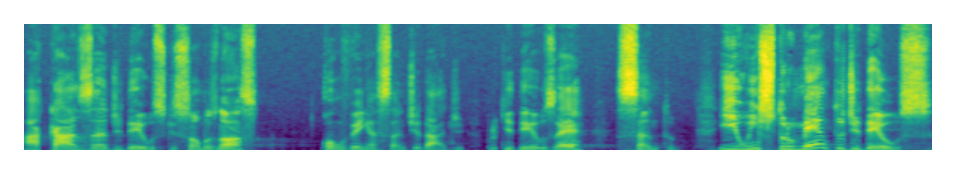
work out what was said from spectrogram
a casa de Deus, que somos nós, convém a santidade, porque Deus é santo. E o instrumento de Deus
